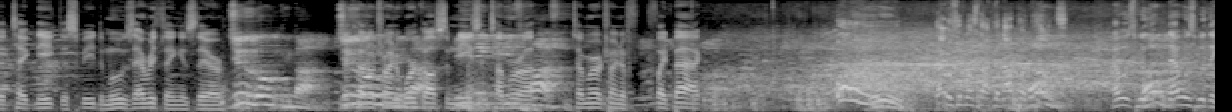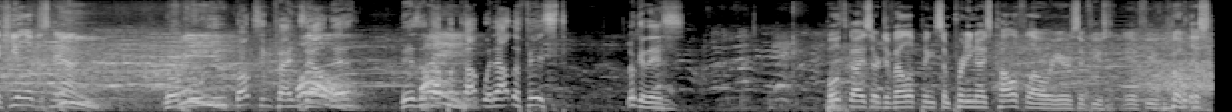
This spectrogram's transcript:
the technique, the speed, the moves, everything is there. 16手が Nakano trying to work off some knees, and Tamura, Tamura trying to fight back. Oh, that was almost like an uppercut. That was with that was with the heel of his hand. Well, for all you boxing fans out oh. there, there's an Five. uppercut without the fist. Look at this. Both guys are developing some pretty nice cauliflower ears, if you if you noticed.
